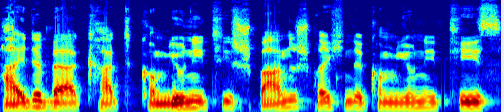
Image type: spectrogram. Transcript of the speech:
Heidelberg hat Communities, spanisch sprechende Communities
